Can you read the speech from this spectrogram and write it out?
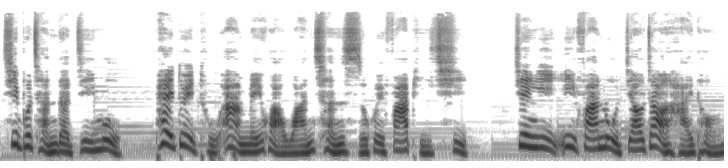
砌不成的积木，配对图案没法完成时会发脾气。建议易发怒、焦躁的孩童，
